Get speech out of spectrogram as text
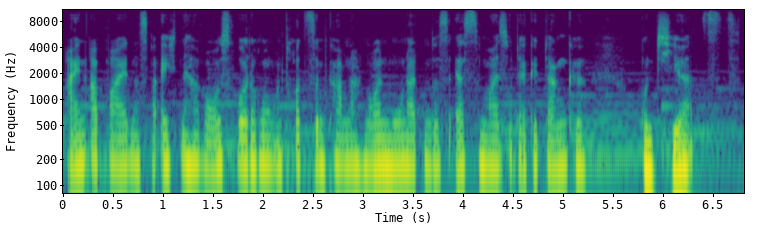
einarbeiten. Das war echt eine Herausforderung. Und trotzdem kam nach neun Monaten das erste Mal so der Gedanke, und jetzt?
